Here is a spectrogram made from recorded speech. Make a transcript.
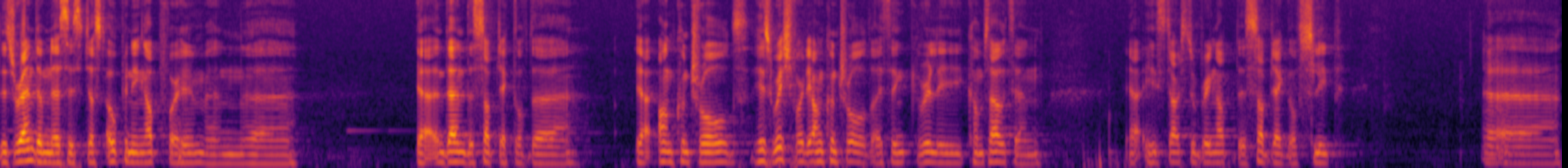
this randomness is just opening up for him, and uh, yeah, and then the subject of the yeah, uncontrolled, his wish for the uncontrolled, I think, really comes out, and yeah, he starts to bring up the subject of sleep. Uh,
